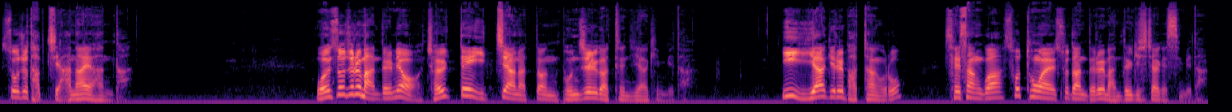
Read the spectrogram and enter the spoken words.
소주답지 않아야 한다. 원소주를 만들며 절대 잊지 않았던 본질 같은 이야기입니다. 이 이야기를 바탕으로 세상과 소통할 수단들을 만들기 시작했습니다.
